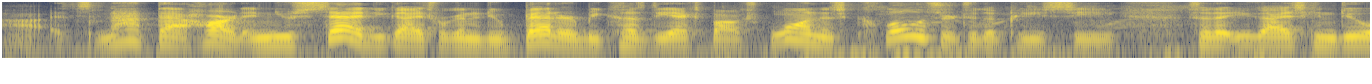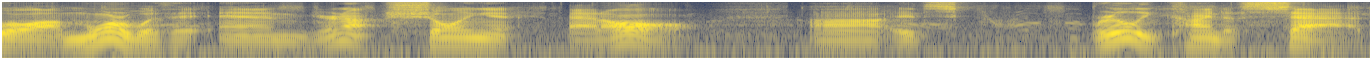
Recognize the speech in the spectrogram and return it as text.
Uh, it's not that hard. And you said you guys were going to do better because the Xbox One is closer to the PC so that you guys can do a lot more with it. And you're not showing it at all. Uh, it's really kind of sad.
